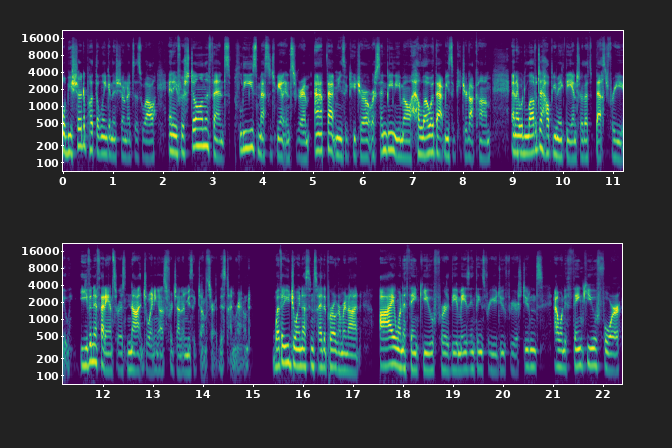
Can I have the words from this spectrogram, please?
We'll be sure to put the link in the show notes as well. And if you're still on the fence, please message me on Instagram at thatmusicteacher or send me an email, hello at thatmusicteacher.com. And I would love to help you make the answer that's best for you, even if that answer is not joining us for General Music Jumpstart this time around. Whether you join us inside the program or not, I want to thank you for the amazing things for you do for your students. I want to thank you for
